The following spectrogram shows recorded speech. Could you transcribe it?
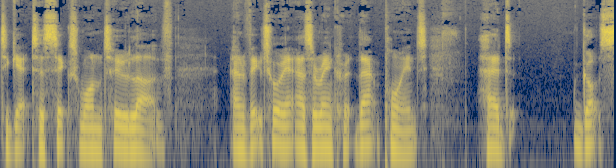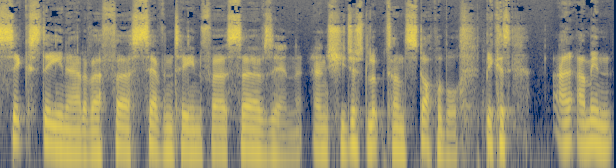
to get to 6-1-2 love and Victoria Azarenka at that point had got 16 out of her first 17 first serves in and she just looked unstoppable because I, I mean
